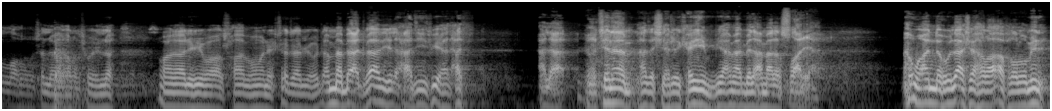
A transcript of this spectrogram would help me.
الله وسلم على رسول الله. وعلى آله وأصحابه ومن اهتدى بهدى أما بعد فهذه الأحاديث فيها الحث على اغتنام هذا الشهر الكريم بالأعمال الصالحة وأنه لا شهر أفضل منه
